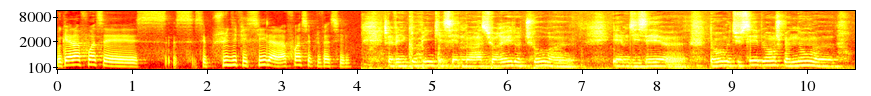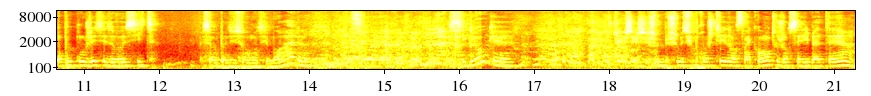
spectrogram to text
donc à la fois c'est c'est plus difficile, à la fois c'est plus facile. J'avais une copine qui essayait de me rassurer l'autre jour euh, et elle me disait euh, Non, mais tu sais, Blanche, maintenant euh, on peut congeler ses ovocytes. Ça va pas du tout remonter le moral. C'est glauque. Je, je, me suis projetée dans 5 ans, toujours célibataire,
